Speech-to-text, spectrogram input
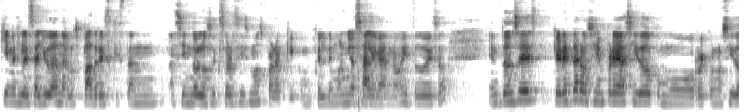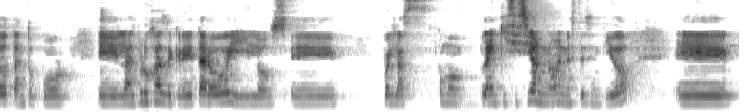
quienes les ayudan a los padres que están haciendo los exorcismos para que como que el demonio salga, ¿no? Y todo eso. Entonces, Querétaro siempre ha sido como reconocido tanto por las brujas de Querétaro y los pues las, como la Inquisición, ¿no? En este sentido. Eh,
